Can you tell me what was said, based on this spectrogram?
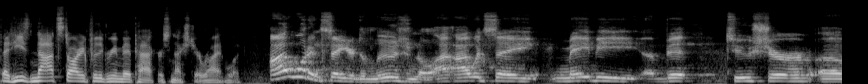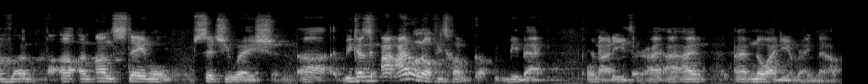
that he's not starting for the Green Bay Packers next year, Ryan Wood. I wouldn't say you're delusional. I, I would say maybe a bit too sure of an, an unstable situation uh, because I, I, don't know if he's going to be back or not either. I, I, I have no idea right now.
